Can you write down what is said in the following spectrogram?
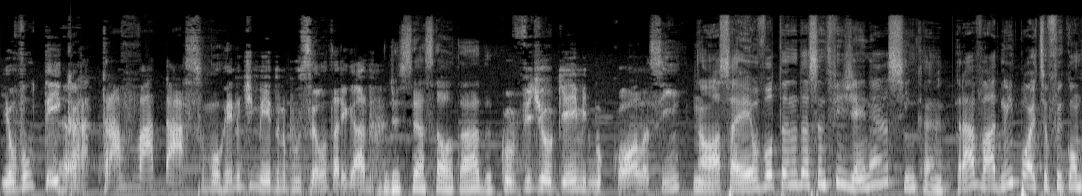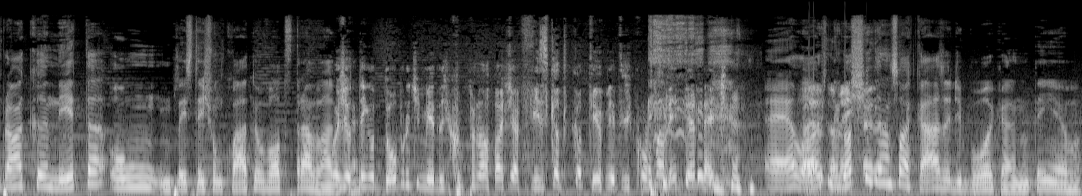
E eu voltei, É. cara, travadaço, morrendo de medo no busão, tá ligado? De ser assaltado. Com o videogame no colo, assim. Nossa, eu voltando da Santa Efigênia é assim, cara. Travado. Não importa se eu fui comprar uma caneta ou um, um PlayStation 4, eu volto travado. Hoje eu cara. tenho o dobro de medo de comprar na loja física do que eu tenho medo de comprar na internet. É, eu lógico. o negócio chega na sua casa de boa, cara. Não tem erro.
